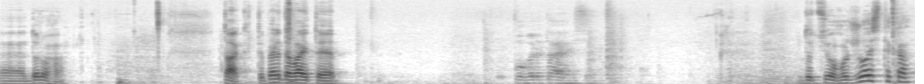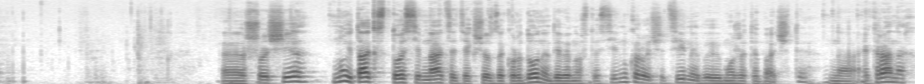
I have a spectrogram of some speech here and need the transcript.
е, дорога. Так, тепер давайте повертаємося до цього джойстика. Е, Що ще? Ну і так, 117, якщо за кордони, 97. Ну, коротше, ціни ви можете бачити на екранах.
